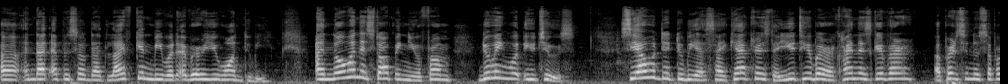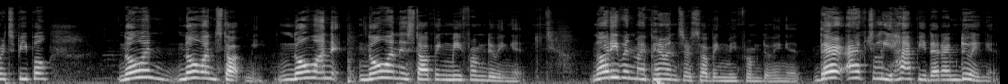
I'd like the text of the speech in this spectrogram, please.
uh, in that episode that life can be whatever you want to be, and no one is stopping you from doing what you choose. See, I wanted to be a psychiatrist, a YouTuber, a kindness giver, a person who supports people. No one, no one stopped me. No one, no one is stopping me from doing it. Not even my parents are stopping me from doing it. They're actually happy that I'm doing it.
